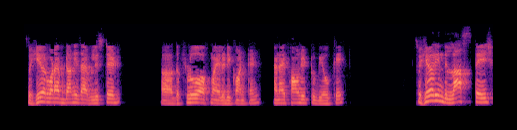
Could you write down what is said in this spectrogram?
So here what I've done is I've listed uh, the flow of my LED content and I found it to be okay. So here in the last stage,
